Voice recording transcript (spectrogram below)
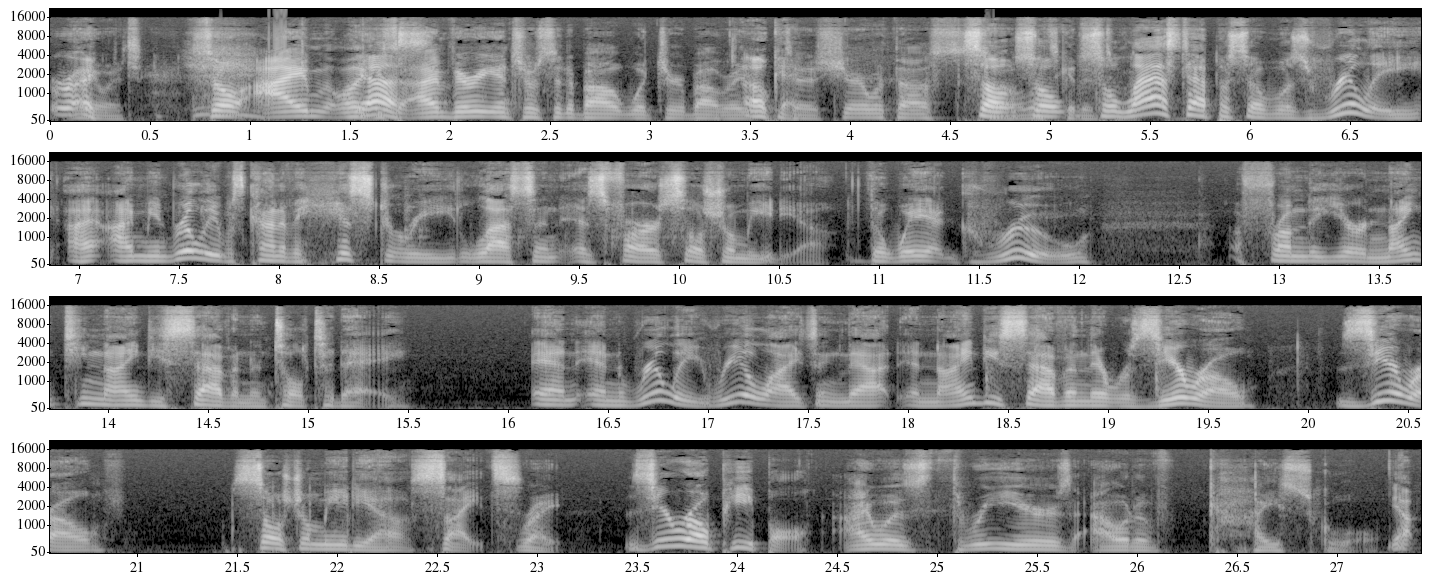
Right. Anyways, so I'm like I Yes. said, I'm very interested about what you're about ready Okay. to share with us. So, so, let's get so it. last episode was really, I, I mean, really, it was kind of a history lesson as far as social media, the way it grew from the year 1997 until today, and and really realizing that in '97 there were zero, zero social media sites, right. Zero people. I was three years out of high school. Yep.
